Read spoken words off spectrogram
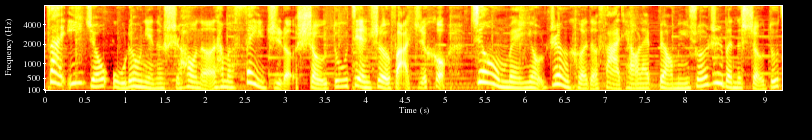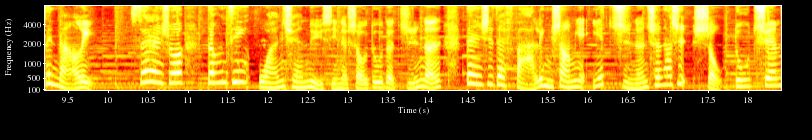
在一九五六年的时候呢，他们废止了首都建设法之后，就没有任何的法条来表明说日本的首都在哪里。虽然说东京完全履行了首都的职能，但是在法令上面也只能称它是首都圈。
